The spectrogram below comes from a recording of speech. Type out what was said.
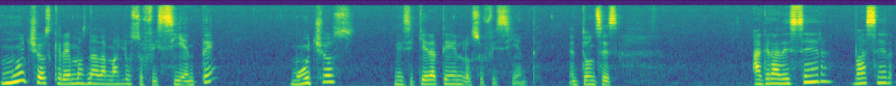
Muchos queremos nada más lo suficiente, muchos ni siquiera tienen lo suficiente. Entonces, agradecer va a ser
